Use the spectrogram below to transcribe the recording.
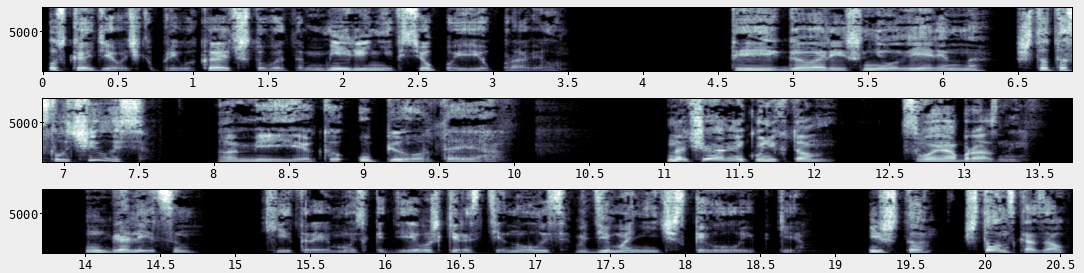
Пускай девочка привыкает, что в этом мире не все по ее правилам. «Ты говоришь неуверенно. Что-то случилось?» «А Миека упертая. Начальник у них там своеобразный. Голицын. Хитрая моська девушки растянулась в демонической улыбке. И что? Что он сказал?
